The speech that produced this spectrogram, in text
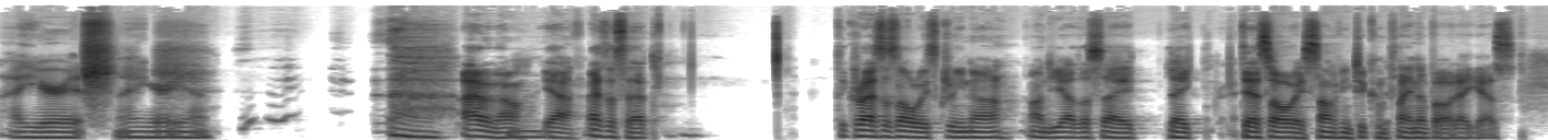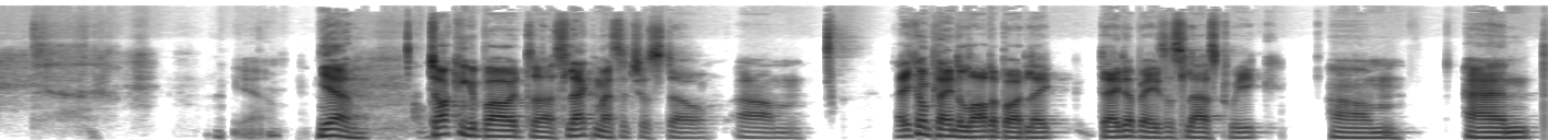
I hear it. I hear you I don't know. Mm. Yeah, as I said, the grass is always greener on the other side. Like there's always something to complain about, I guess. Yeah. Yeah. Talking about uh, Slack messages, though, um, I complained a lot about like databases last week, um, and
